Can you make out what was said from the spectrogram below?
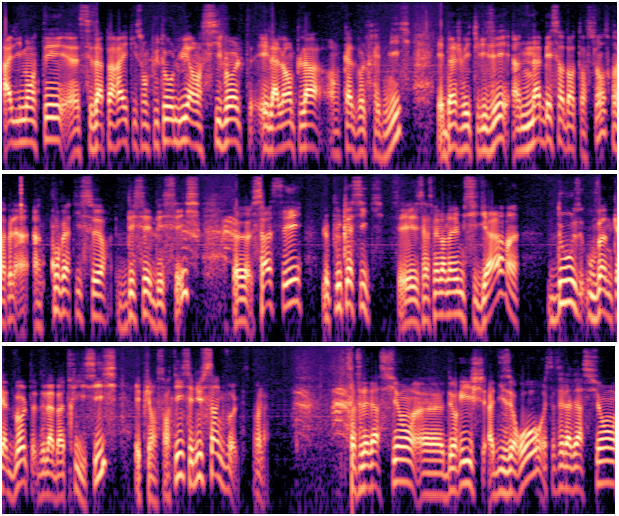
alimenter euh, ces appareils qui sont plutôt lui en 6 volts et la lampe là en 4 volts et demi, et eh bien je vais utiliser un abaisseur d'intention, ce qu'on appelle un, convertisseur DC-DC. Euh, ça c'est le plus classique, ça se met dans la même cigare, 12 ou 24 volts de la batterie ici, et puis en sortie c'est du 5 volts. Voilà. Ça c'est la version euh, de riche à 10 euros, et ça c'est la version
